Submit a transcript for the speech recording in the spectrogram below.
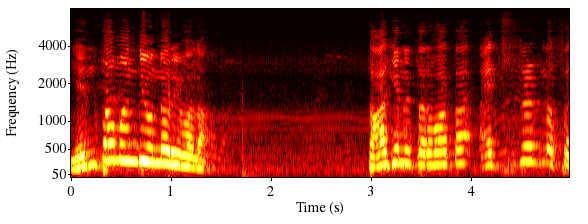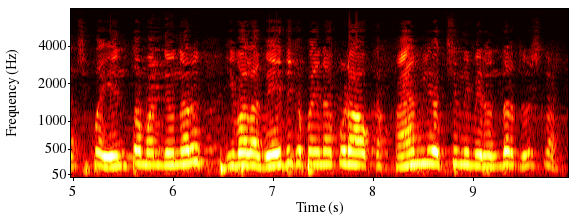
ఎంతమంది ఉన్నారు ఇవాళ. తాగిన తర్వాత యాక్సిడెంట్లో చచ్చిపోయి ఎంతో మంది ఉన్నారు. ఇవాళ వేదిక పైన కూడా ఒక ఫ్యామిలీ వచ్చింది మీరందరూ చూసినారు.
